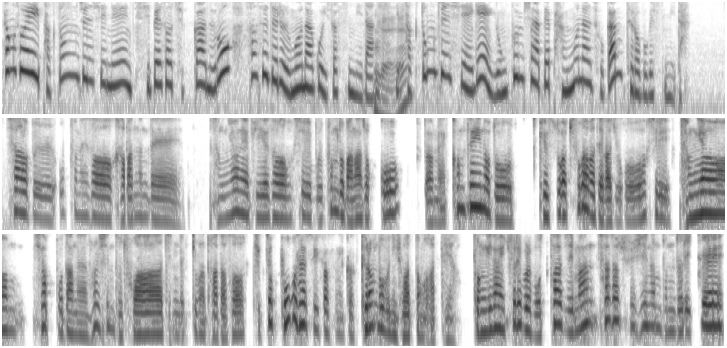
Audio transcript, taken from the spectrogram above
평소에 이 박동준 씨는 집에서 집관으로 선수들을 응원하고 있었습니다. 네. 이 박동준 씨에게 용품샵에 방문한 소감 들어보겠습니다. 샵을 오픈해서 가봤는데 작년에 비해서 확실히 물품도 많아졌고 그다음에 컨테이너도 개수가 추가가 돼가지고 확실히 작년 샵보다는 훨씬 더 좋아진 느낌을 받아서 직접 보고 살 수 있었으니까 그런 부분이 좋았던 것 같아요. 경기장에 출입을 못하지만 찾아주시는 분들이 꽤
